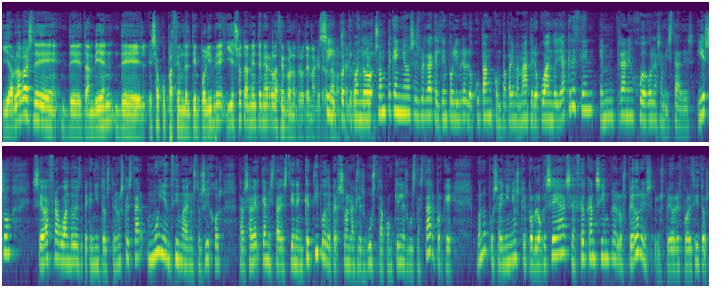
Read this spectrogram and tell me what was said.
Y hablabas de, también de esa ocupación del tiempo libre y eso también tiene relación con otro tema que tratamos. Sí, porque cuando son pequeños es verdad que el tiempo libre lo ocupan con papá y mamá, pero cuando ya crecen entran en juego las amistades y eso se va fraguando desde pequeñitos. Tenemos que estar muy encima de nuestros hijos para saber qué amistades tienen, qué tipo de personas les gusta, con quién les gusta estar, porque, bueno, pues hay niños que por lo que sea se acercan siempre a los peores, los peores pobrecitos,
